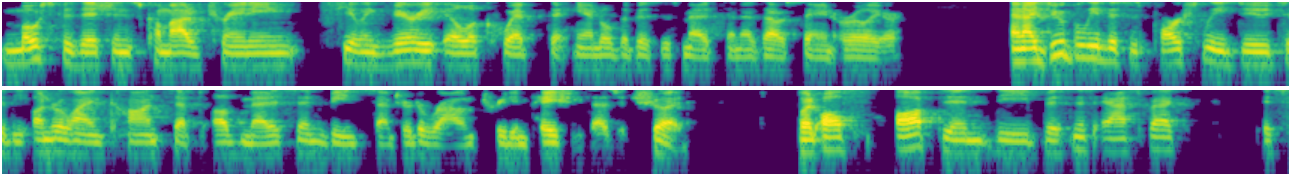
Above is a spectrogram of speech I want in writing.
most physicians come out of training feeling very ill equipped to handle the business medicine, as I was saying earlier. And I do believe this is partially due to the underlying concept of medicine being centered around treating patients as it should. But often the business aspect is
